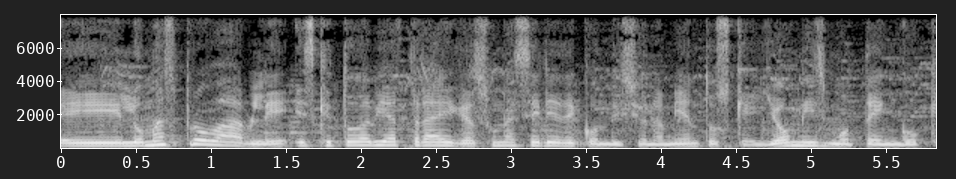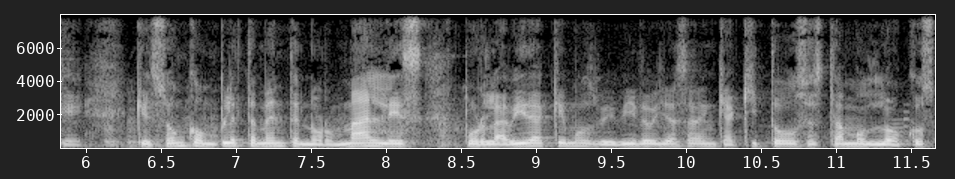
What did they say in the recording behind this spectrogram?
eh, lo más probable es que todavía traigas una serie de condicionamientos que yo mismo tengo, que, que son completamente normales por la vida que hemos vivido. Ya saben que aquí todos estamos locos,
